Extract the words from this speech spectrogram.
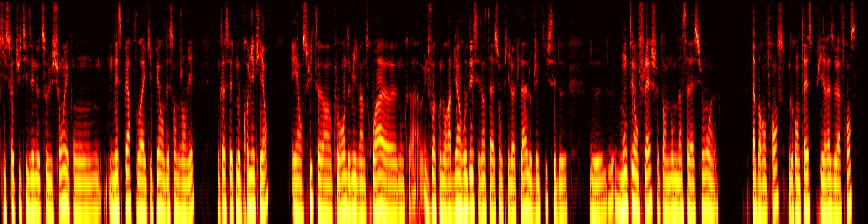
qui souhaite utiliser notre solution et qu'on espère pouvoir équiper en décembre-janvier. Donc ça, ça va être nos premiers clients. Et ensuite, euh, en courant 2023, euh, donc euh, une fois qu'on aura bien rodé ces installations pilotes là, l'objectif c'est de, de, monter en flèche dans le nombre d'installations d'abord en France, Grand Est, puis le reste de la France,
